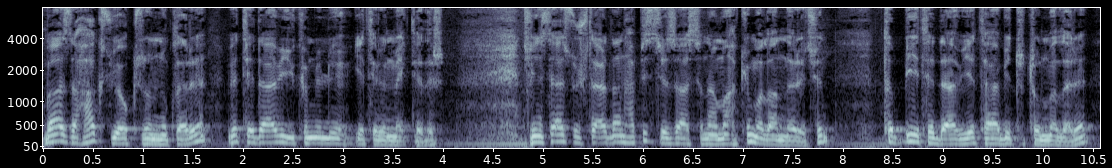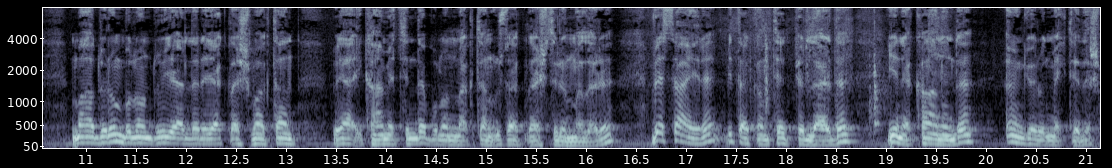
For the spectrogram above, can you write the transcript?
bazı hak yoksunlukları ve tedavi yükümlülüğü getirilmektedir. Cinsel suçlardan hapis cezasına mahkum olanlar için tıbbi tedaviye tabi tutulmaları, mağdurun bulunduğu yerlere yaklaşmaktan veya ikametinde bulunmaktan uzaklaştırılmaları vesaire bir takım tedbirlerde yine kanunda öngörülmektedir.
